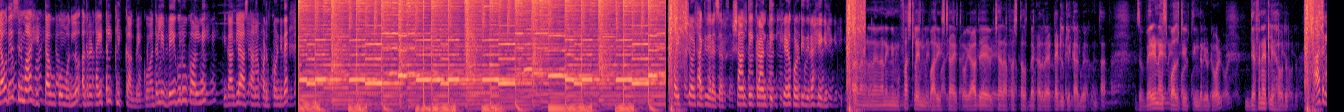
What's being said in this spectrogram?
ಯಾವುದೇ ಸಿನಿಮಾ ಹಿಟ್ ಆಗೋಕ್ಕೂ ಮೊದಲು ಅದರ ಟೈಟಲ್ ಕ್ಲಿಕ್ ಆಗಬೇಕು. ಅದರಲ್ಲಿ ಬೇಗೂರು ಕಾಲೋನಿ ಈಗಾಗಲೇ ಆ ಸ್ಥಾನ ಪಡೆದುಕೊಂಡಿದೆ. ವೈಟ್ ಶರ್ಟ್ ಹಾಕಿದ್ದೀರಾ ಸರ್ ಶಾಂತಿ ಕ್ರಾಂತಿ ಹೇಳ್ಕೊಟ್ಟಿದ್ದೀರಾ ಹೇಗೆ? ನನ್ನ ನನಗೆ ನಿಮ್ಮ ಫಸ್ಟ್ ಲೈನ್ ಭಾರಿ ಇಷ್ಟ ಆಯಿತು. ಯಾವುದೇ ವಿಚಾರ ಫಸ್ಟ್ ತಲುಪಬೇಕಾದ್ರೆ ಟೈಟಲ್ ಕ್ಲಿಕ್ ಆಗಬೇಕು ಅಂತ. It's a very nice positive thing that you told definitely ಹೌದು. ಆದ್ರೆ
